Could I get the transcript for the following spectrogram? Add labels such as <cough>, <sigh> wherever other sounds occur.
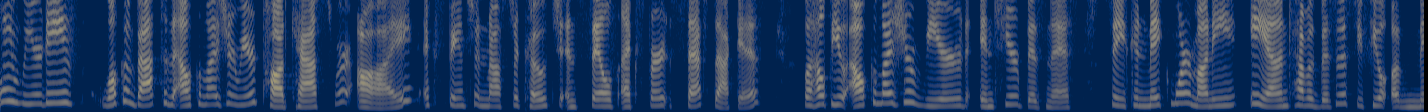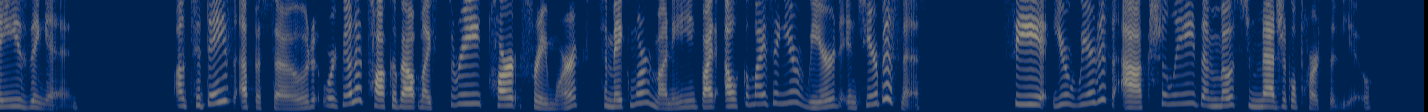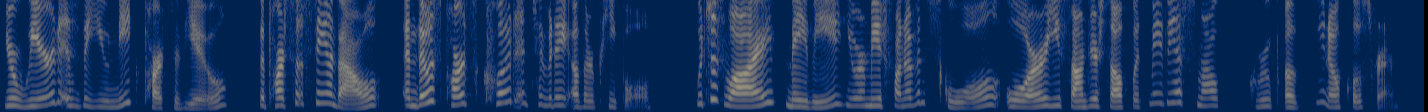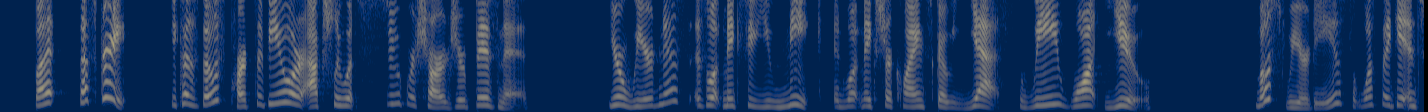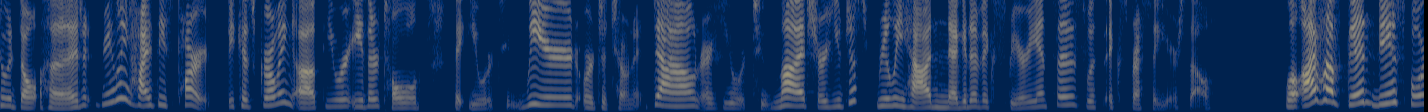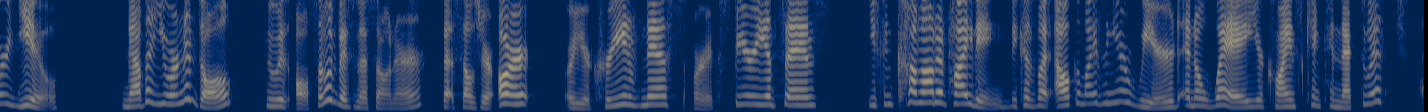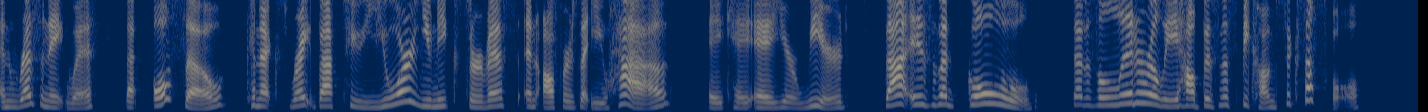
Hey, weirdies. Welcome back to the Alchemize Your Weird podcast, where I, expansion master coach and sales expert Steph Zakas, will help you alchemize your weird into your business so you can make more money and have a business you feel amazing in. On today's episode, we're going to talk about my three part framework to make more money by alchemizing your weird into your business. See, your weird is actually the most magical parts of you. Your weird is the unique parts of you, the parts that stand out, and those parts could intimidate other people, which is why maybe you were made fun of in school or you found yourself with maybe a small group of, you know, close friends. But that's great because those parts of you are actually what supercharge your business. Your weirdness is what makes you unique and what makes your clients go, Yes, we want you. Most weirdies, once they get into adulthood, really hide these parts because growing up, you were either told that you were too weird or to tone it down, or you were too much, or you just really had negative experiences with expressing yourself. Well, I have good news for you. Now that you're an adult who is also a business owner that sells your art or your creativeness or experiences, you can come out of hiding because by alchemizing your weird in a way your clients can connect with and resonate with that also connects right back to your unique service and offers that you have, AKA your weird, that is the gold. That is literally how business becomes successful.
